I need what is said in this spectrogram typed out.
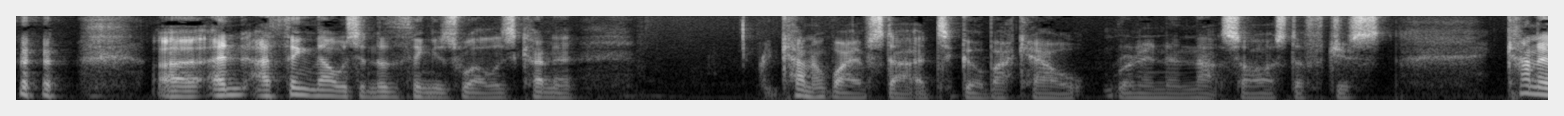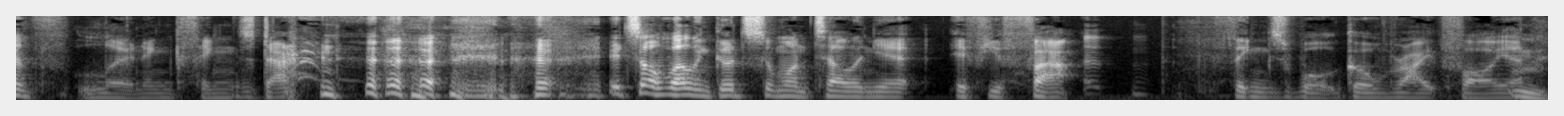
uh, and I think that was another thing as well. Is kind of kind of why I've started to go back out running and that sort of stuff. Just kind of learning things, Darren. it's all well and good someone telling you if you're fat, things won't go right for you.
